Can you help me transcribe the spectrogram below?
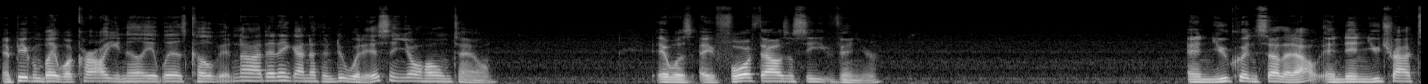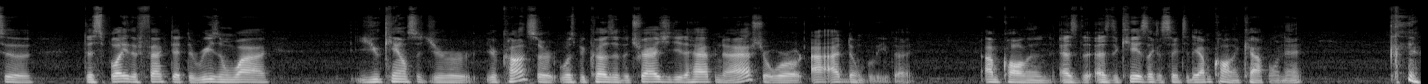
And people can blame, well, Carl, you know, it was COVID. Nah, that ain't got nothing to do with it. It's in your hometown. It was a 4,000 seat venue. And you couldn't sell it out. And then you tried to display the fact that the reason why you canceled your, your concert was because of the tragedy that happened to Astroworld. I, I don't believe that. I'm calling as the as the kids like to say today. I'm calling cap on that.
